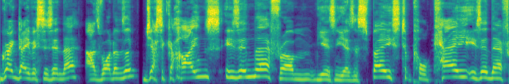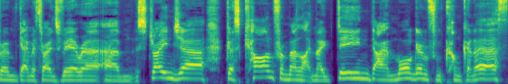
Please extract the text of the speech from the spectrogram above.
Greg Davies is in there as one of them. Jessica Hynes is in there from Years and Years in Space. Paul Kaye is in there from Game of Thrones Vera, um, Stranger. Guz Khan from Men Like Mobeen. Diane Morgan from Cunk on Earth.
